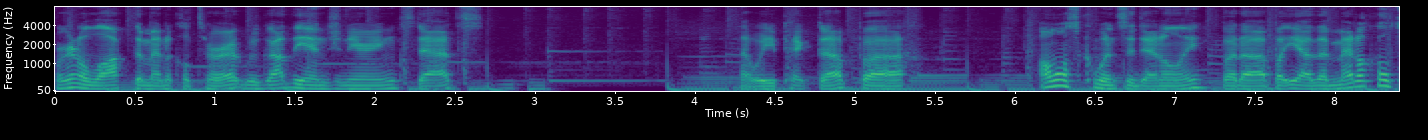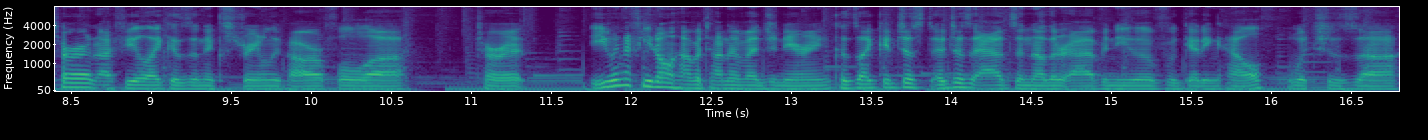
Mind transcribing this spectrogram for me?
We're going to lock the medical turret. We've got the engineering stats that we picked up uh, almost coincidentally. But uh, but yeah, the medical turret I feel like is an extremely powerful uh, turret. Even if you don't have a ton of engineering, because like it just it just adds another avenue of getting health, which is uh,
